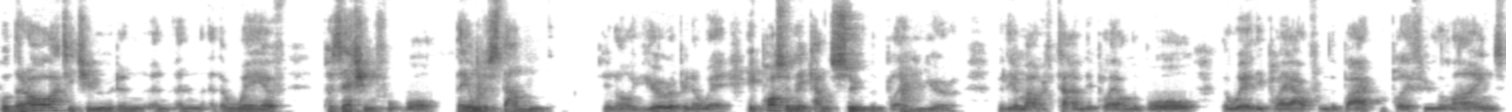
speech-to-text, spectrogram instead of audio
But they're all attitude and, and, and the way of possession football. They understand, you know, Europe in a way. It possibly can suit them playing in Europe with the amount of time they play on the ball, the way they play out from the back and play through the lines,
